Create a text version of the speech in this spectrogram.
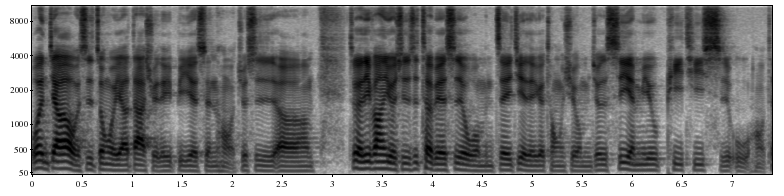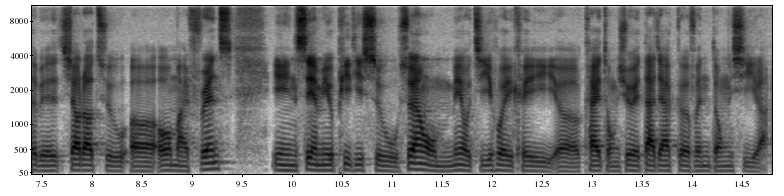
我很骄傲我是中国医药大学的一个毕业生哈，就是呃这个地方尤其是特别是我们这一届的一个同学，我们就是 CMU PT 十五哈，特别 shout out to 呃、all my friends in CMU PT 十五，虽然我们没有机会可以呃开同学会，大家各分东西啦，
